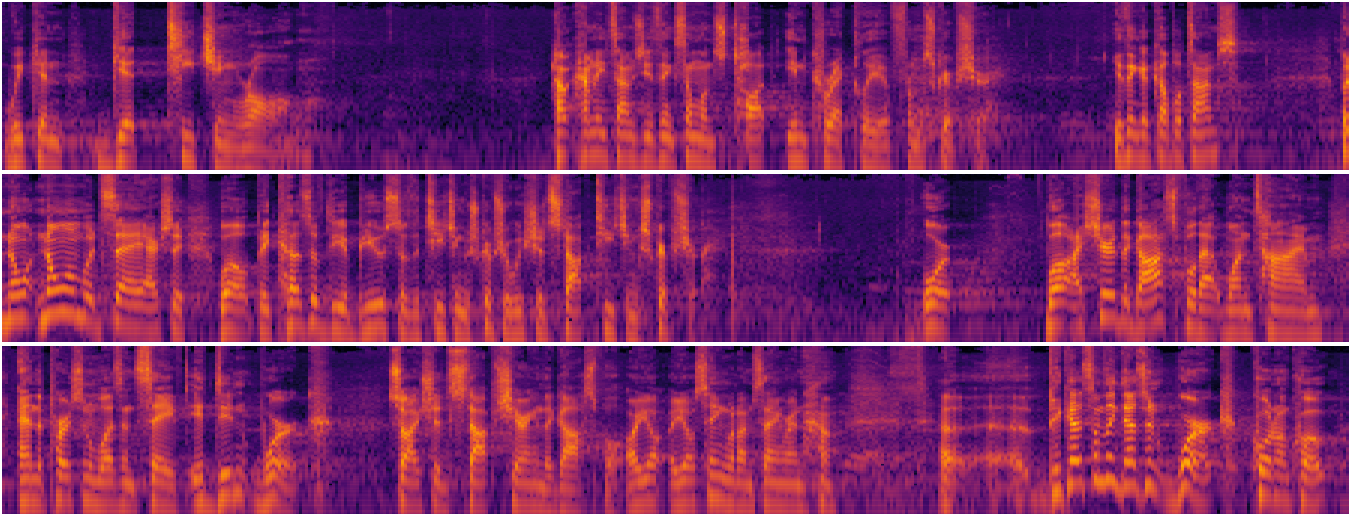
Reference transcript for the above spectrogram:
we can get teaching wrong? How, how many times do you think someone's taught incorrectly from Scripture? You think a couple times? But no, no one would say, actually, well, because of the abuse of the teaching of Scripture, we should stop teaching Scripture. Or, well, I shared the gospel that one time and the person wasn't saved. It didn't work, so I should stop sharing the gospel. Are y'all, are y'all seeing what I'm saying right now? Uh, uh, because something doesn't work, quote unquote,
